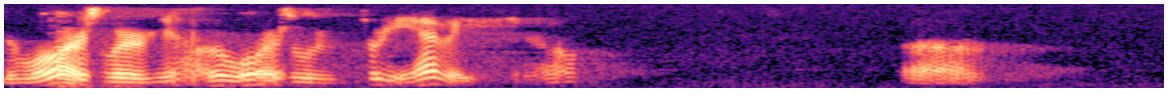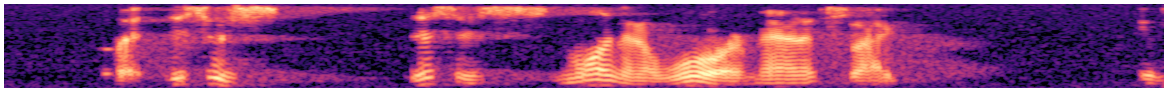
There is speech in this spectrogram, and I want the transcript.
the wars were you know the wars were pretty heavy. Uh, but this is this is more than a war, man. It's like it's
